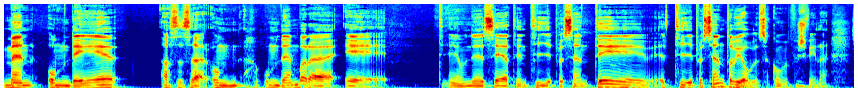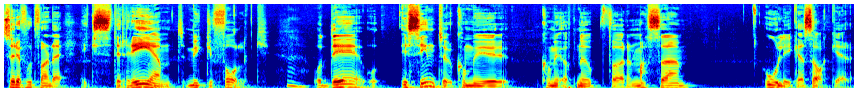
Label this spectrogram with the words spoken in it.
Men om det är, alltså så här, om, om den bara är om det säger att det är en 10% det är 10% av jobbet som kommer försvinna så är det fortfarande extremt mycket folk. Och det i sin tur kommer ju, kommer ju öppna upp för en massa olika saker.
